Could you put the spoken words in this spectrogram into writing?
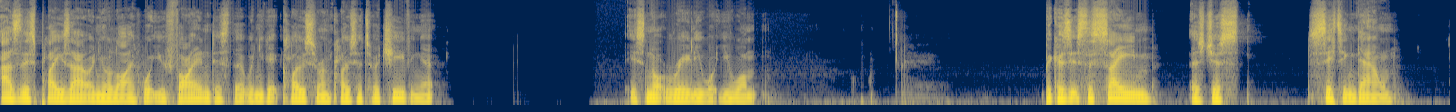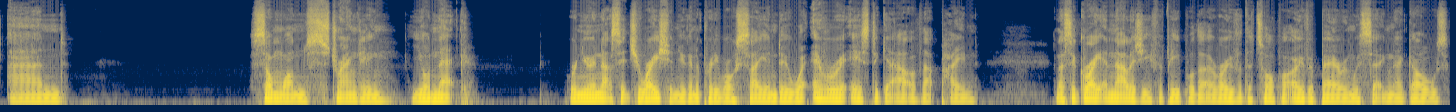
as this plays out in your life, what you find is that when you get closer and closer to achieving it, it's not really what you want. Because it's the same as just sitting down and someone strangling your neck. When you're in that situation, you're going to pretty well say and do whatever it is to get out of that pain. And that's a great analogy for people that are over the top or overbearing with setting their goals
